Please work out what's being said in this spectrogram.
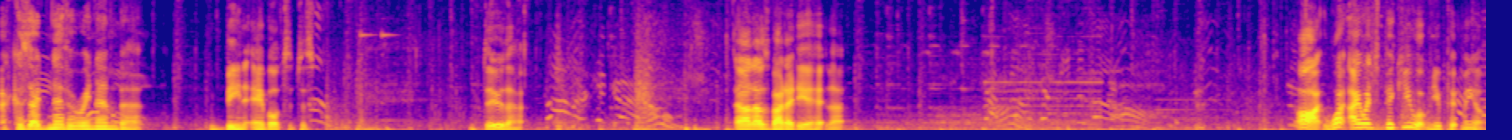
Because I'd never remember being able to just do that. Oh, that was a bad idea, hit that. Oh, what? I went to pick you up and you picked me up.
